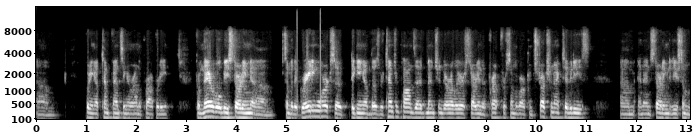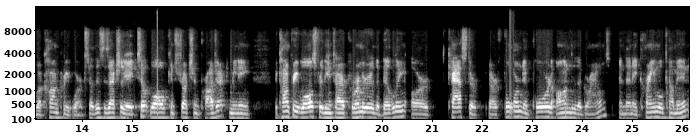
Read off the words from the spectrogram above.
um, putting up temp fencing around the property. From there, we'll be starting um, some of the grading work, so digging up those retention ponds Ed mentioned earlier, starting to prep for some of our construction activities, um, and then starting to do some of our concrete work. So this is actually a tilt wall construction project, meaning the concrete walls for the entire perimeter of the building are cast or are formed and poured onto the ground, and then a crane will come in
